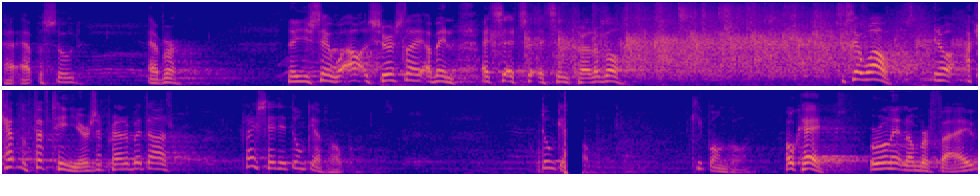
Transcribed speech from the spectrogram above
uh, episode, ever. Now you say, well, seriously? I mean, it's, it's, it's incredible. You say, well, you know, I kept them 15 years, I prayed about that. Can I say they don't give up? Don't give up. Keep on going. Okay, we're only at number five.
